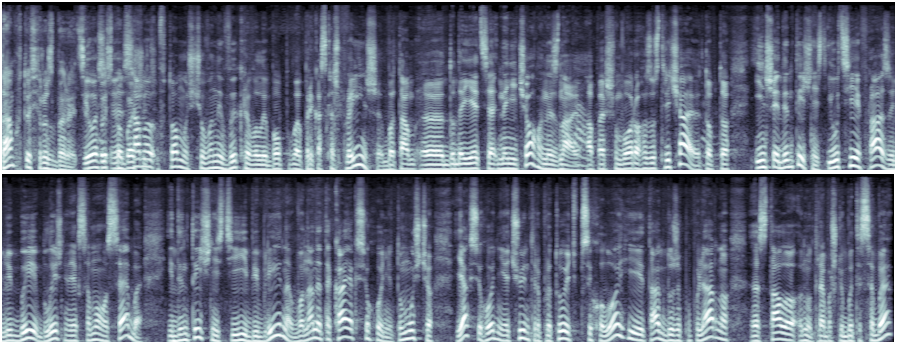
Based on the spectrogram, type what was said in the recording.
Там хтось розбереться. І ось хтось е, побачить. саме в тому, що вони викривали, бо приказка ж про інше, бо там е, додається не нічого не знаю, Так. а першим ворога зустрічаю. Тобто інша ідентичність. І у цієї фрази люби ближнього як самого себе, ідентичність її біблійна, вона не така, як сьогодні. Тому що як сьогодні я чую, інтерпретують в психології, так дуже популярно е, стало: ну треба ж любити себе.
